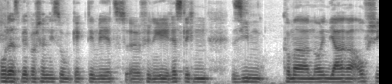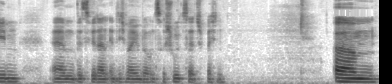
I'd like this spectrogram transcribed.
Oder es wird wahrscheinlich so ein Gag, den wir jetzt äh, für die restlichen 7,9 Jahre aufschieben, ähm, bis wir dann endlich mal über unsere Schulzeit sprechen. Ähm,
